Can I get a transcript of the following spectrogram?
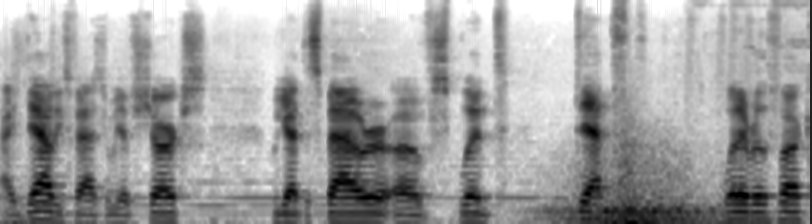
I doubt he's faster. We have sharks. We got the spower of splint depth. Whatever the fuck.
